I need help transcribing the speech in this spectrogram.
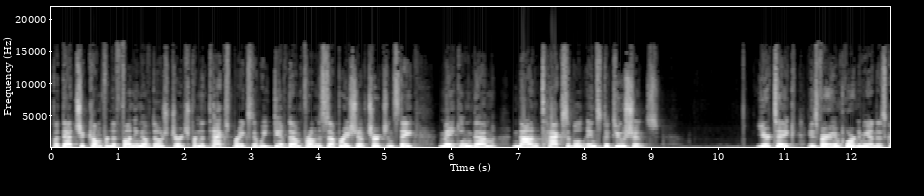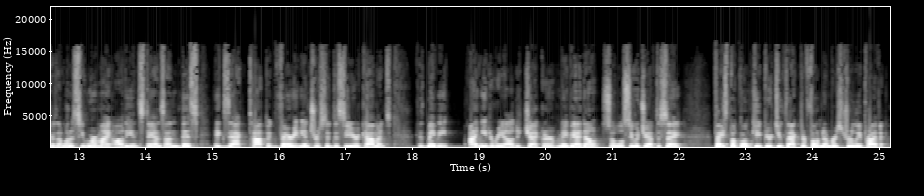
but that should come from the funding of those churches, from the tax breaks that we give them from the separation of church and state, making them non taxable institutions. Your take is very important to me on this because I want to see where my audience stands on this exact topic. Very interested to see your comments because maybe I need a reality check or maybe I don't. So we'll see what you have to say. Facebook won't keep your two factor phone numbers truly private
